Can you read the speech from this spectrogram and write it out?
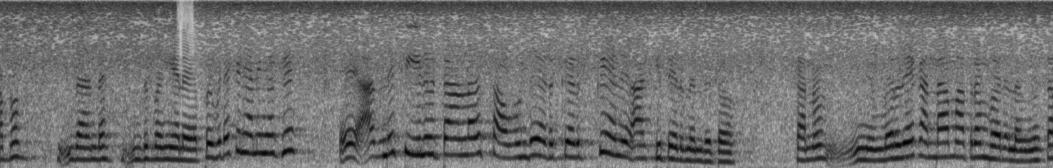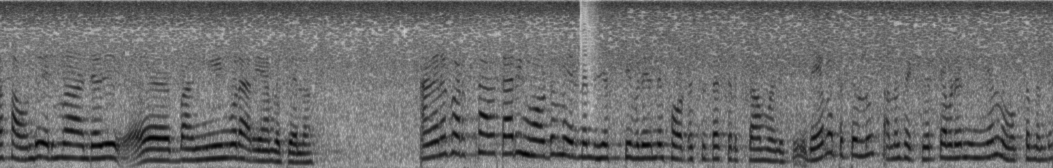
അപ്പം ഇതാണ്ട് ഇത് ഭംഗിയല്ലേ അപ്പോൾ ഇവിടെയൊക്കെ ഞാൻ നിങ്ങൾക്ക് അതിന്റെ ഫീൽ കിട്ടാനുള്ള സൗണ്ട് ഇടയ്ക്കിടയ്ക്ക് ഞാൻ ആക്കി തരുന്നുണ്ട് കേട്ടോ. കാരണം വെറുതെ കണ്ടാൽ മാത്രം പോരല്ലോ. നിങ്ങൾക്ക് ആ സൗണ്ട് വരുമ്പോൾ അതിന്റെ ഒരു ഭംഗിയും കൂടെ അറിയാൻ പറ്റുമല്ലോ. അങ്ങനെ കുറച്ച് ആൾക്കാർ ഇങ്ങോട്ടും വരുന്നുണ്ട്. ജസ്റ്റ് ഇവിടെ നിന്ന് ഫോട്ടോഷൂട്ടൊക്കെ എടുക്കാൻ വേണ്ടിയിട്ട്. ഇതേ പറ്റത്തുള്ളൂ. കാരണം സെക്യൂരിറ്റി അവിടെ നിന്ന് ഇങ്ങനെ നോക്കുന്നുണ്ട്.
